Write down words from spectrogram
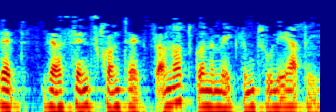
that their sense contacts are not going to make them truly happy.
